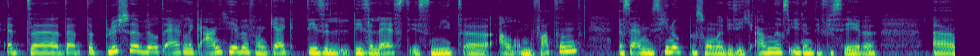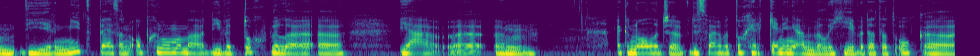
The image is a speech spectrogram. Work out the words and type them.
het, uh, dat, dat, plusje wil eigenlijk aangeven van kijk, deze, deze lijst is niet uh, alomvattend. Er zijn misschien ook personen die zich anders identificeren, um, die hier niet bij zijn opgenomen, maar die we toch willen ja, um, acknowledgen, dus waar we toch herkenning aan willen geven, dat dat ook uh,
